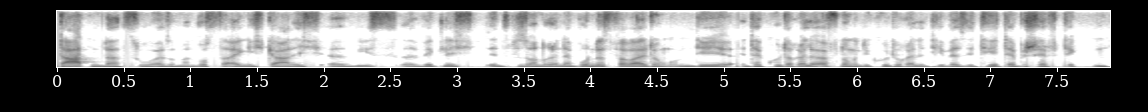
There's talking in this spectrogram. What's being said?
Daten dazu. Also man wusste eigentlich gar nicht, äh, wie es äh, wirklich insbesondere in der Bundesverwaltung um die interkulturelle Öffnung und die kulturelle Diversität der Beschäftigten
